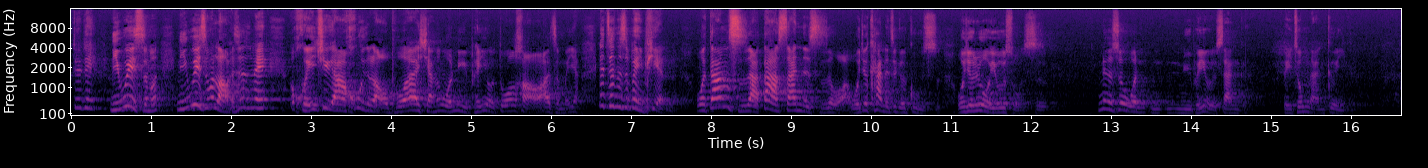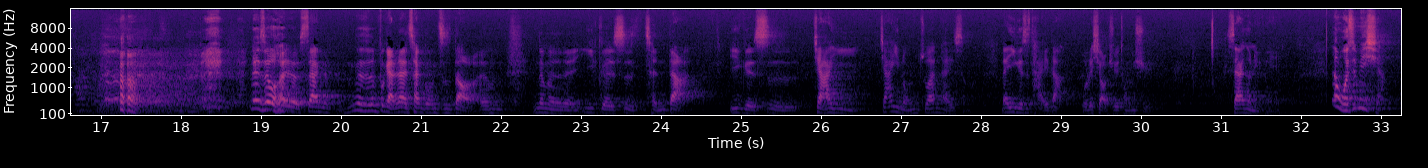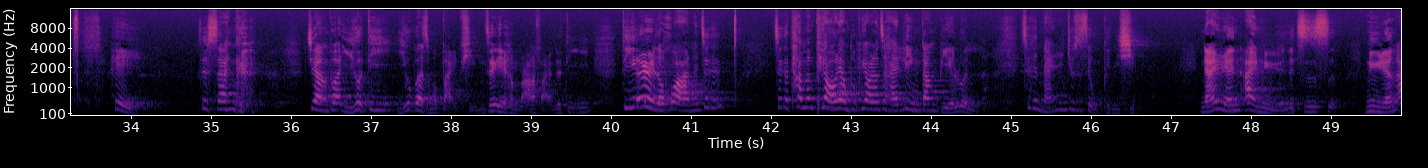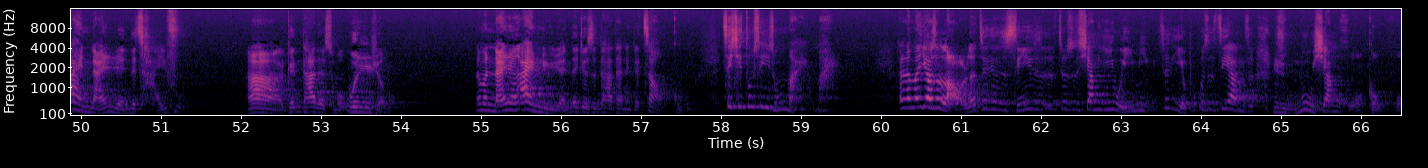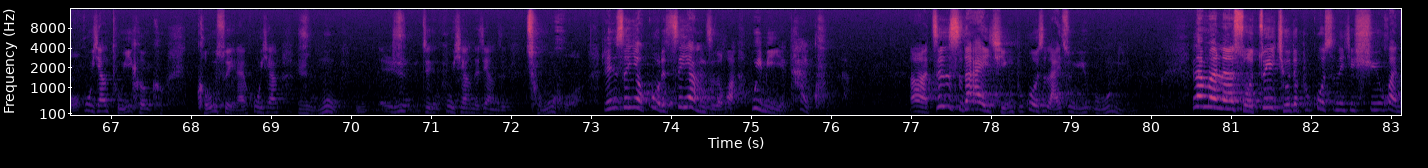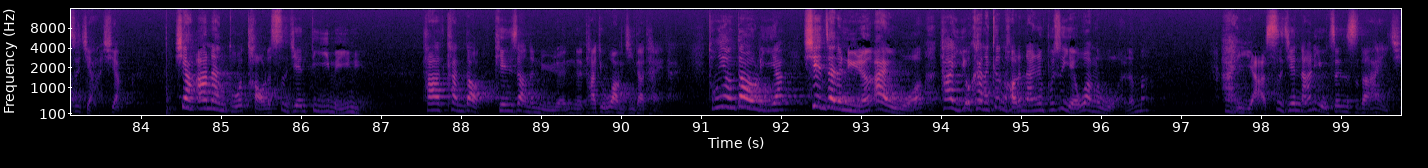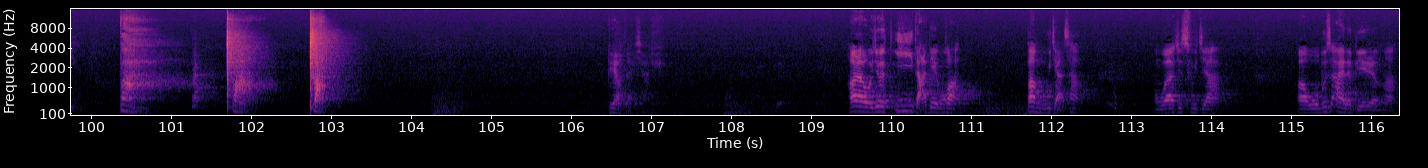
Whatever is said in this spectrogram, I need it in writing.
对不对？你为什么？你为什么老是那回去啊，护着老婆啊，想我女朋友多好啊，怎么样？那真的是被骗了。我当时啊，大三的时候啊，我就看了这个故事，我就若有所思。那个时候我女朋友有三个，北中南各一个。那时候我有三个，那时候不敢让参公知道了。嗯，那么一个是成大，一个是嘉义嘉义农专还是什么？那一个是台大，我的小学同学，三个女朋友。那我这边想，嘿，这三个这样吧，以后第一以后不知道怎么摆平，这也很麻烦。这第一，第二的话呢，这个这个他们漂亮不漂亮，这还另当别论了。这个男人就是这种根性。男人爱女人的姿色，女人爱男人的财富，啊，跟他的什么温柔。那么男人爱女人的就是他的那个照顾，这些都是一种买卖。那么要是老了，这个谁就是相依为命，这个也不过是这样子，乳木相活，苟活，互相吐一口口口水来互相乳木，日这个互相的这样子存活。人生要过得这样子的话，未免也太苦了。啊，真实的爱情不过是来自于无名，那么呢，所追求的不过是那些虚幻之假象。像阿难陀讨了世间第一美女，他看到天上的女人呢，他就忘记他太太。同样道理呀，现在的女人爱我，她以后看到更好的男人，不是也忘了我了吗？哎呀，世间哪里有真实的爱情？吧，吧，吧，不要再下去。后来我就一一打电话，办无假唱，我要去出家，啊，我不是爱了别人啊，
